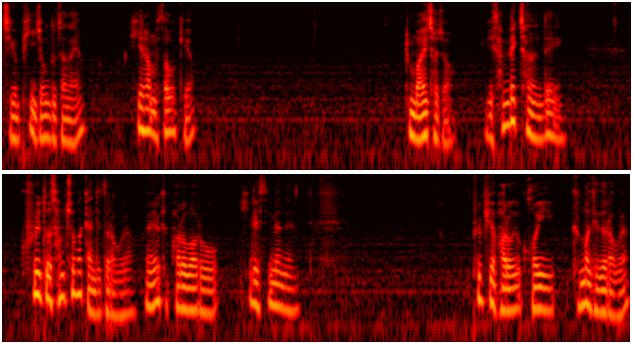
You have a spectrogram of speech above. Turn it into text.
지금 피 이 정도잖아요 힐 한번 써볼게요. 좀 많이 차죠. 이게 300 차는데 쿨도 3초밖에 안 되더라고요. 그냥 이렇게 바로바로 힐을 쓰면은 풀피가 바로 거의 금방 되더라고요.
